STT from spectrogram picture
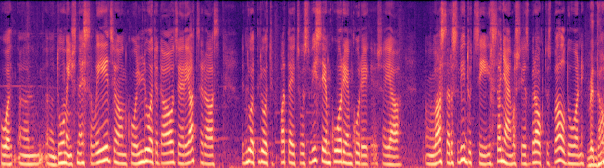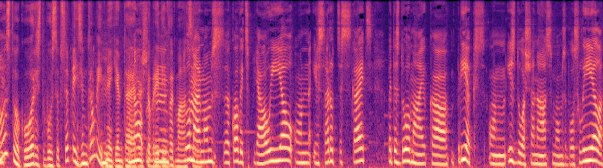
ko um, Dūmiņš nesa līdzi un ko ļoti daudzi arī atcerās. Ļoti, ļoti pateicos visiem koriem, kuri šajā vasaras vidū ir saņēmušies braukt uz Baldoni. Bet daudz to koristu būs ap 700 dalībniekiem. Tā ir no, šobrīd mm, informācija. Tomēr mums uh, Covid pļauj jau un ir sarucis skaits, bet es domāju, ka prieks un izdošanās mums būs liela.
